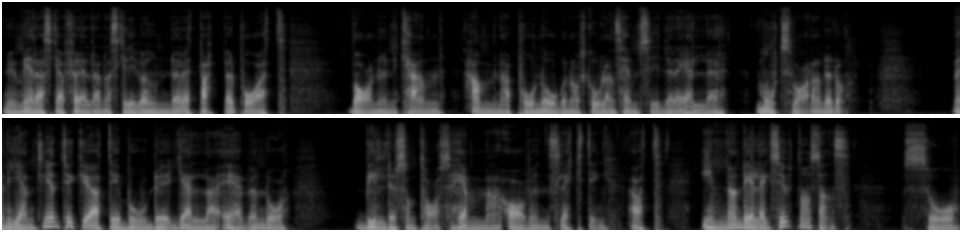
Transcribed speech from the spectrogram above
Numera ska föräldrarna skriva under ett papper på att barnen kan hamna på någon av skolans hemsidor eller motsvarande då. Men egentligen tycker jag att det borde gälla även då bilder som tas hemma av en släkting. Att innan det läggs ut någonstans så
